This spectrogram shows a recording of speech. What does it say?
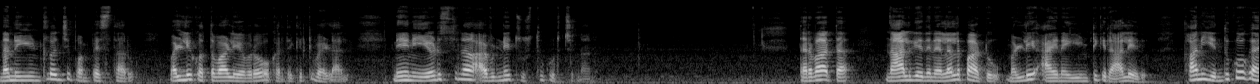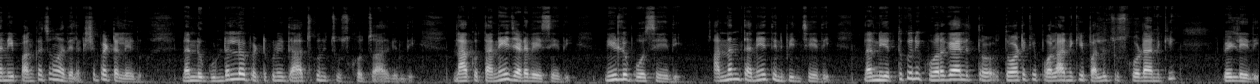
నన్ను ఈ ఇంట్లోంచి పంపేస్తారు. మళ్ళీ కొత్త వాళ్ళు ఎవరో ఒకరి దగ్గరికి వెళ్ళాలి. నేను ఏడుస్తున్న ఆవిడనే చూస్తూ కూర్చున్నాను. తర్వాత నాలుగైదు నెలల పాటు మళ్ళీ ఆయన ఈ ఇంటికి రాలేదు. కానీ ఎందుకో గాని పంకజం అది లక్ష్య పెట్టలేదు. నన్ను గుండెల్లో పెట్టుకుని దాచుకుని చూసుకోసాగింది నాకు తనే జడవేసేది. నీళ్ళు పోసేది. అన్నం తనే తినిపించేది. నన్ను ఎత్తుకుని కూరగాయల తో తోటకి పొలానికి పళ్ళు చూసుకోవడానికి వెళ్ళేది.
